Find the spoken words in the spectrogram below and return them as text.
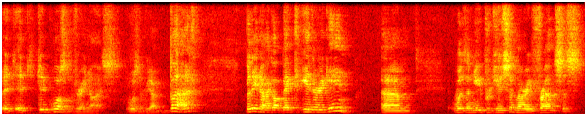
uh, it, it, it wasn't very nice. It wasn't very nice. But Billy and I got back together again um, with a new producer, Murray Francis,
